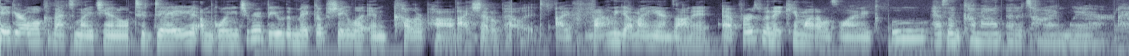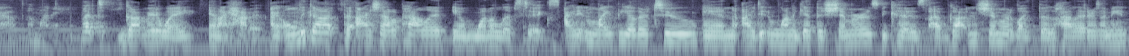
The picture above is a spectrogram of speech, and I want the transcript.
Hey girl, welcome back to my channel. Today I'm going to review the Makeup Shayla and ColourPop eyeshadow palette. I finally got my hands on it. At first when it came out I was like, ooh, hasn't come out at a time where I the money. But God made a way and I have it. I only got the eyeshadow palette and one of lipsticks. I didn't like the other two and I didn't want to get the shimmers because I've gotten shimmer, like the highlighters I mean.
